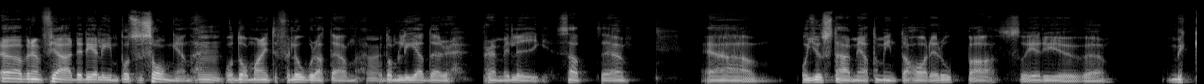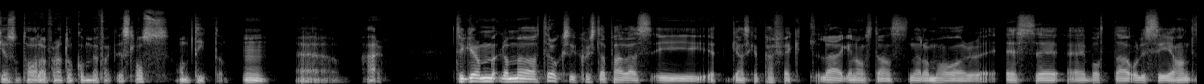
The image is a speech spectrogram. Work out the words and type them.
över en fjärdedel in på säsongen mm. och de har inte förlorat än Nej. och de leder Premier League. Så att, eh, eh, och just det här med att de inte har Europa så är det ju eh, mycket som talar för att de kommer faktiskt slåss om titeln. Mm. Eh, här. Tycker de, de möter också Crystal Palace i ett ganska perfekt läge någonstans när de har Esse, eh, Botta och Lycée har inte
